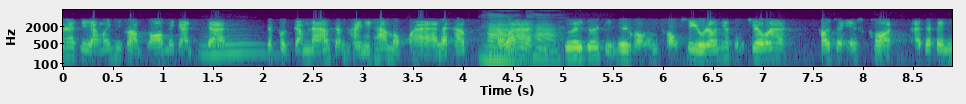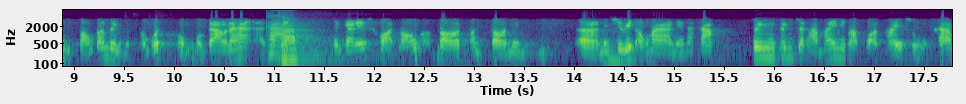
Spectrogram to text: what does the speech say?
น่าจะยังไม่มีความพร้อมในการที่จะจะฝึกดำน้ำจากภายในถ้ำออกมานะครับค่ะแต่ว่าค่ะด้วยด้วยฝีมือของของซิลแล้วเนี่ยผมเชื่อว่าเขาจะเอสคอร์ดอาจจะเป็นสองต่อหนึ่งสมมติผมผมเดานะฮะอาจจะค่ะเป็นเป็นการเอสคอร์ดน้องต่อต่อต่อหนึ่งเอ่อ หนึ่งชีวิตออกมาเนี่ยนะครับ ซึ่งซึ่งจะทำให้มีความปลอดภัยสูงครับ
